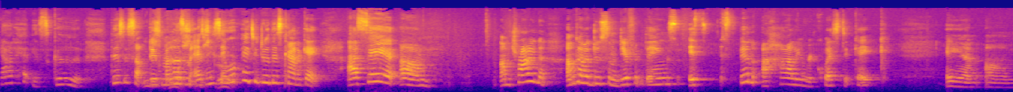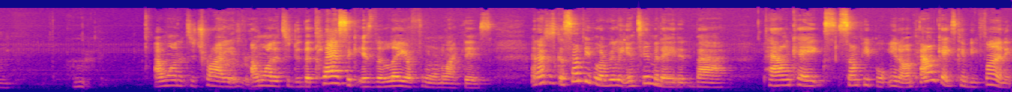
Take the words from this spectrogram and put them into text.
Y'all, that is good. This is something different. My husband asked me, he said, what made you do this kind of cake? I said, um, I'm trying to, I'm going to do some different things. It's It's been a highly requested cake. And um, I wanted to try it. I wanted to do, the classic is the layer form like this. And I just, because some people are really intimidated by pound cakes. Some people, you know, and pound cakes can be funny.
